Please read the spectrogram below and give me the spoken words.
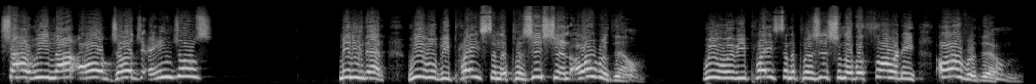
shall we not all judge angels? Meaning that we will be placed in a position over them. We will be placed in a position of authority over them.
